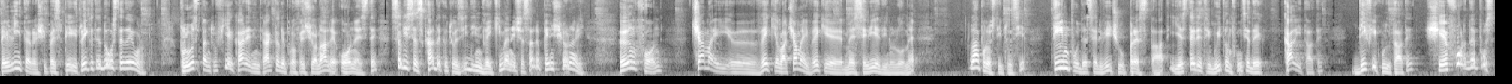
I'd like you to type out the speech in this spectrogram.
pe literă și pe spiritul ei, câte 200 de euro. Plus, pentru fiecare dintre actele profesionale oneste, să li se scadă câte o zi din vechimea necesară pensionării. În fond, cea mai uh, veche, la cea mai veche meserie din lume, la prostituție, timpul de serviciu prestat este retribuit în funcție de calitate, dificultate și efort depus.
